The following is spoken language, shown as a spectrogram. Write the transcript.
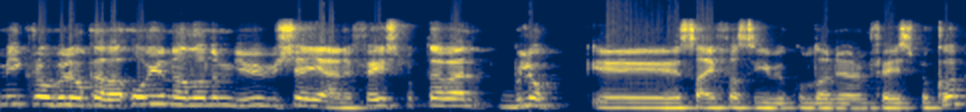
mikroblog alan, oyun alanım gibi bir şey yani. Facebook'ta ben blog e, sayfası gibi kullanıyorum Facebook'u.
